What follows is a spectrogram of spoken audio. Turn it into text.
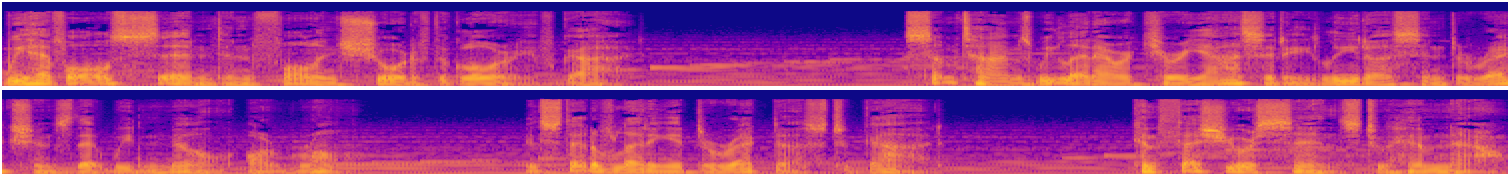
We have all sinned and fallen short of the glory of God. Sometimes we let our curiosity lead us in directions that we know are wrong, instead of letting it direct us to God. Confess your sins to Him now.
